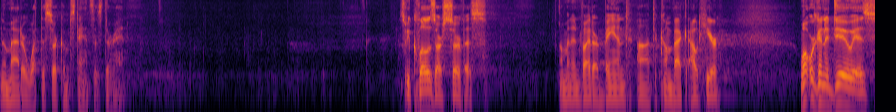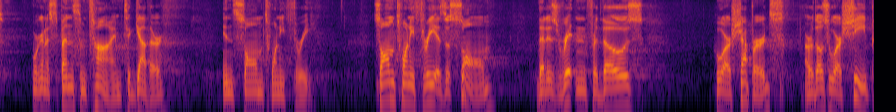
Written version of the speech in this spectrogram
no matter what the circumstances they're in. As we close our service, I'm going to invite our band uh, to come back out here. What we're going to do is we're going to spend some time together in Psalm 23. Psalm 23 is a psalm that is written for those who are shepherds or those who are sheep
